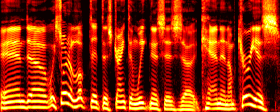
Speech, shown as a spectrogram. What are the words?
And uh, we sort of looked at the strength and weaknesses, uh, Ken, and I'm curious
